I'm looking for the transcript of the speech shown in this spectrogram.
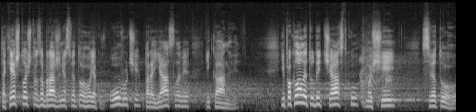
таке ж точно зображення святого, як в Овручі, Переяславі і Каневі. І поклали туди частку мощей святого.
